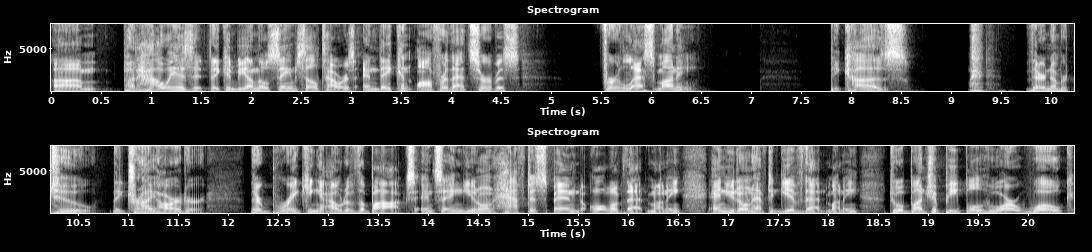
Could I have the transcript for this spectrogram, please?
Um, but how is it they can be on those same cell towers and they can offer that service for less money? Because they're number two. They try harder. They're breaking out of the box and saying you don't have to spend all of that money and you don't have to give that money to a bunch of people who are woke,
